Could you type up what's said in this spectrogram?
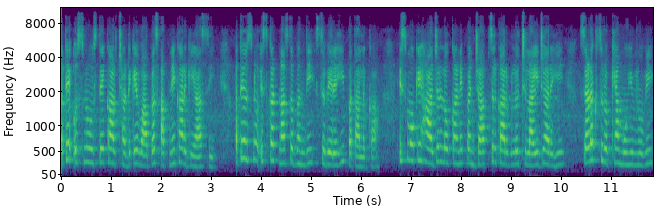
ਅਤੇ ਉਸ ਨੂੰ ਉਸਦੇ ਘਰ ਛੱਡ ਕੇ ਵਾਪਸ ਆਪਣੇ ਘਰ ਗਿਆ ਸੀ ਅਤੇ ਉਸ ਨੂੰ ਇਸ ਘਟਨਾ ਸੰਬੰਧੀ ਸਵੇਰੇ ਹੀ ਪਤਾ ਲੱਗਾ। ਇਸ ਮੌਕੇ ਹਾਜ਼ਰ ਲੋਕਾਂ ਨੇ ਪੰਜਾਬ ਸਰਕਾਰ ਵੱਲੋਂ ਚਲਾਈ ਜਾ ਰਹੀ ਸੜਕ ਸੁਰੱਖਿਆ ਮੁਹਿੰਮ ਨੂੰ ਵੀ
